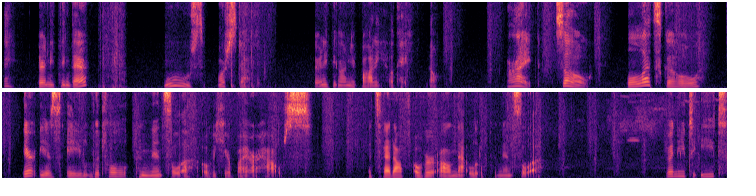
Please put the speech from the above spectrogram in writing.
Hey, is there anything there? Ooh, some more stuff. Is there anything on your body? Okay, no. All right, so let's go. There is a little peninsula over here by our house. Let's head off over on that little peninsula. Do I need to eat?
